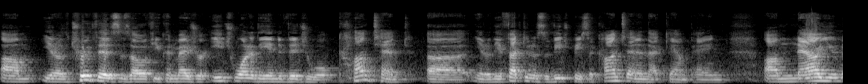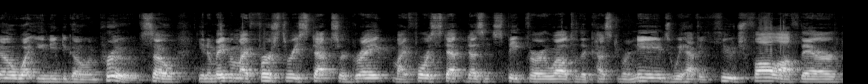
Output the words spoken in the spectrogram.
Um, you know, the truth is, is though, if you can measure each one of the individual content, uh, you know, the effectiveness of each piece of content in that campaign, um, now you know what you need to go improve. So, you know, maybe my first three steps are great. My fourth step doesn't speak very well to the customer needs. We have a huge fall off there.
